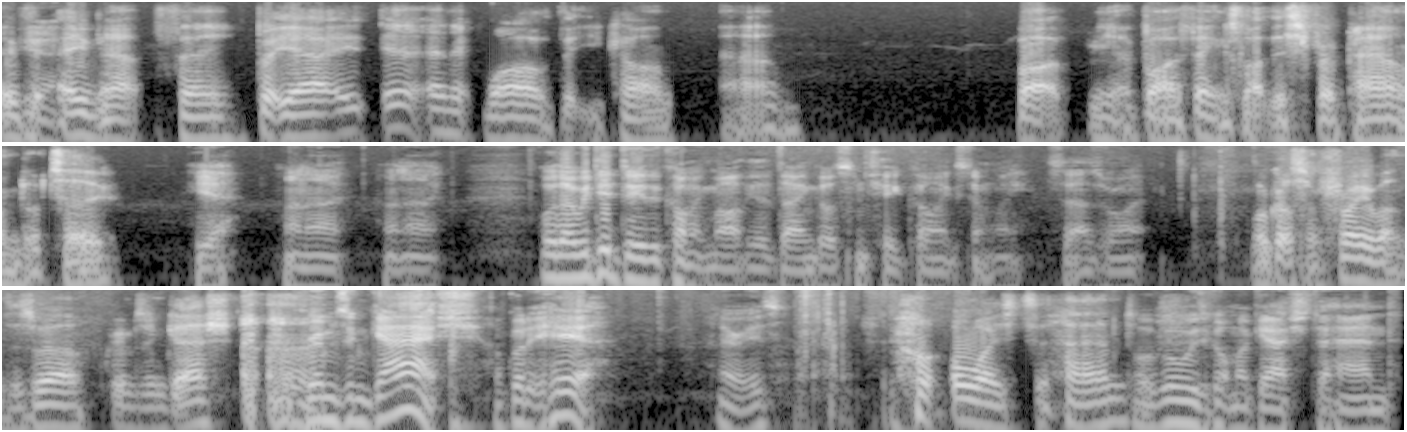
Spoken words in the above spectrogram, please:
If, Yeah. Even out the thing. But yeah, it, it, and it wild that you can't. Um, but you know, buy things like this for a pound or two. Yeah, I know, I know. Although we did do the comic mart the other day and got some cheap comics, didn't we? So that's all right. We've got some free ones as well. Crimson Gash, Crimson Gash. I've got it here. There it is. always to hand. I've always got my gash to hand.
